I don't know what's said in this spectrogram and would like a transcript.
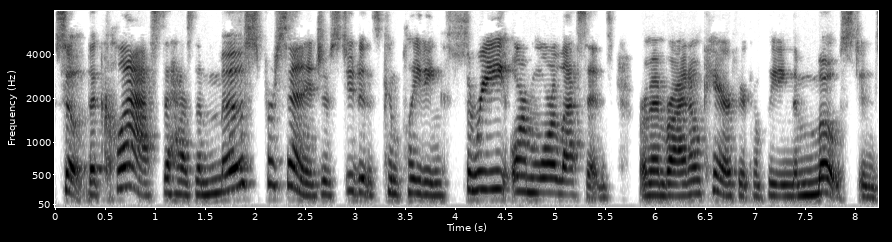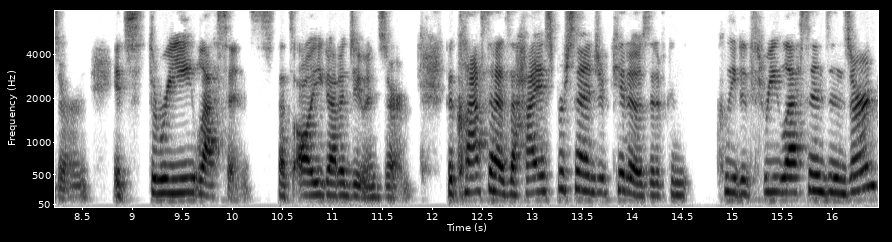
So the class that has the most percentage of students completing three or more lessons, remember, I don't care if you're completing the most in Zearn, it's three lessons. That's all you got to do in Zearn. The class that has the highest percentage of kiddos that have completed three lessons in Zearn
